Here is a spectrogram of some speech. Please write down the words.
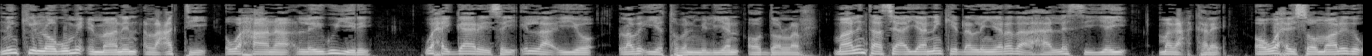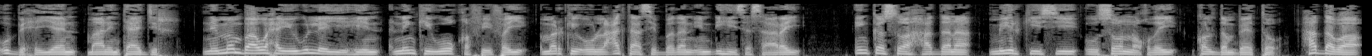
ninkii looguma imaanin lacagtii waxaana laygu yidhi waxay gaaraysay ilaa iyo laba iyo toban milyan oo dollar. Maalintaasi ayaa ninkii dhallinyarada ahaa la siiyey magac kale oo waxay soomaalidu u bixiyeen maalintaajir. Niman baa waxay igu leeyihiin ninkii wuu khafiifay markii uu lacagtaasi badan indhihiisa saaray. Inkastoo haddana miirkiisii uu soo noqday kol dambeeto. Haddaba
